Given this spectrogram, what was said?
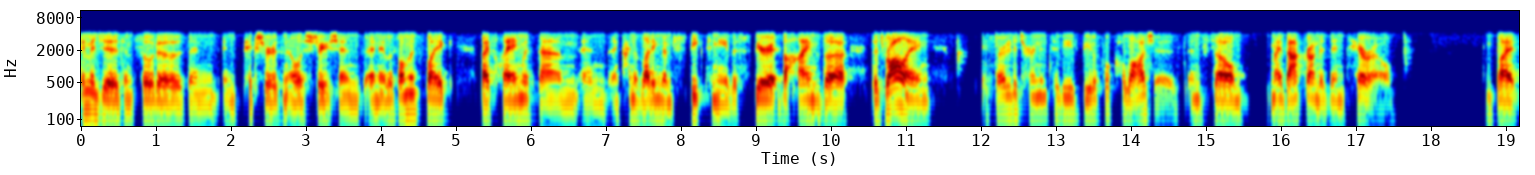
images and photos and, and pictures and illustrations, and it was almost like by playing with them and, and kind of letting them speak to me, the spirit behind the the drawing it started to turn into these beautiful collages. And so my background is in tarot, but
